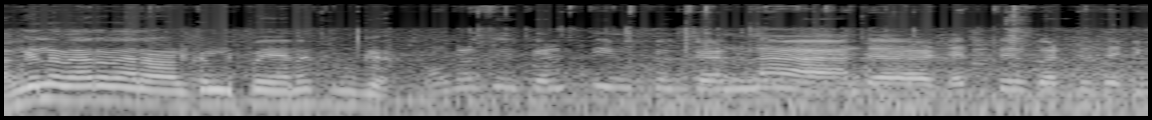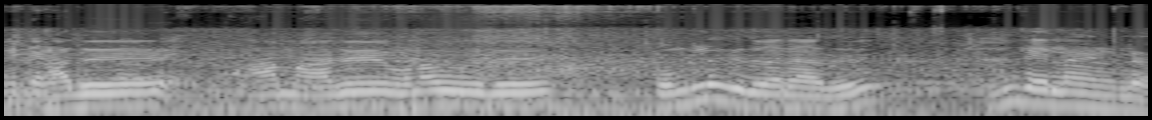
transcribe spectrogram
அங்கெல்லாம் வேறு வேறு ஆட்கள் இப்போ எனக்கு இங்கே. உங்களுக்கு ஹெல்த் இன்ஸ்பெக்டர்னா அந்த டெத்து பர்த் சர்டிஃபிகேட் அது ஆமாம் அது உணவு இது. உங்களுக்கு இது வராது. இங்கே எல்லாம் எங்களை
